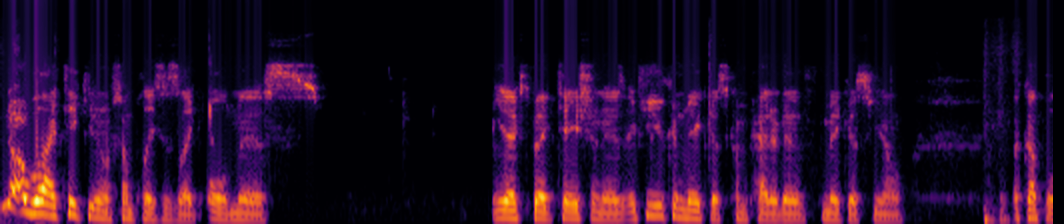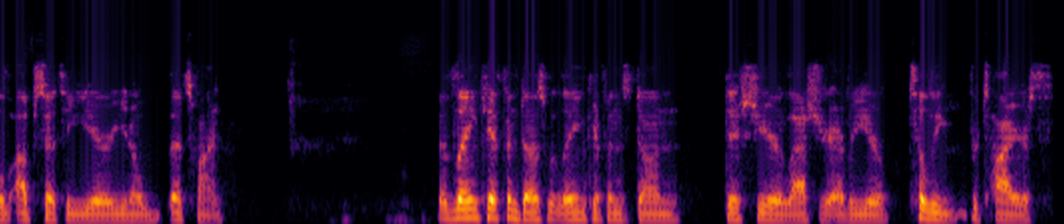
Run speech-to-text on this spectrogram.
No, well, I think you know some places like Ole Miss. The expectation is if you can make us competitive, make us you know a couple of upsets a year, you know that's fine. If Lane Kiffin does what Lane Kiffin's done this year, last year, every year till he retires,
